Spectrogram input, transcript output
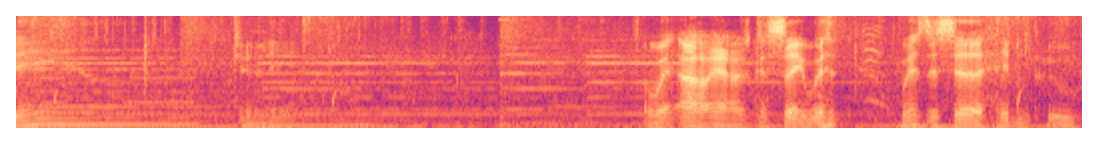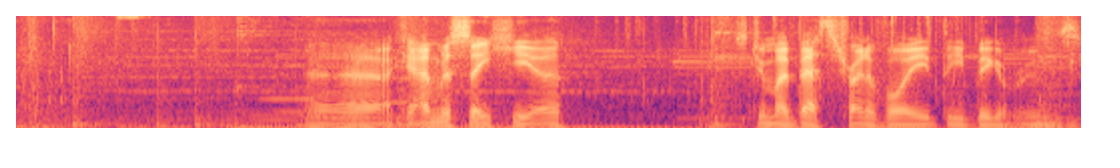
down. Oh wait, oh yeah, I was gonna say, where, where's this uh, hidden poo? Uh, okay, I'm gonna say here. Just do my best to try and avoid the bigger rooms.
